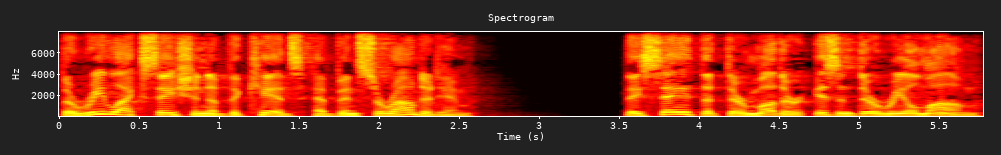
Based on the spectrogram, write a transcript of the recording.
The relaxation of the kids have been surrounded him. They say that their mother isn't their real mom.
